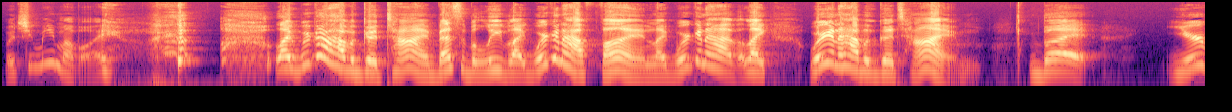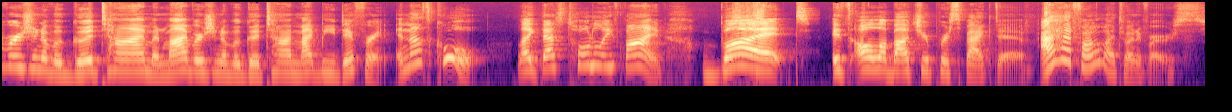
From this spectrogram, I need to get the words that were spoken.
what you mean, my boy? like we're gonna have a good time. Best believe like we're gonna have fun. Like we're gonna have like we're gonna have a good time. But your version of a good time and my version of a good time might be different and that's cool. Like that's totally fine. But it's all about your perspective. I had fun on my 21st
